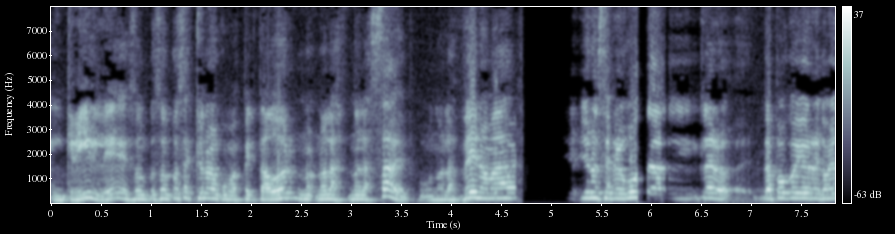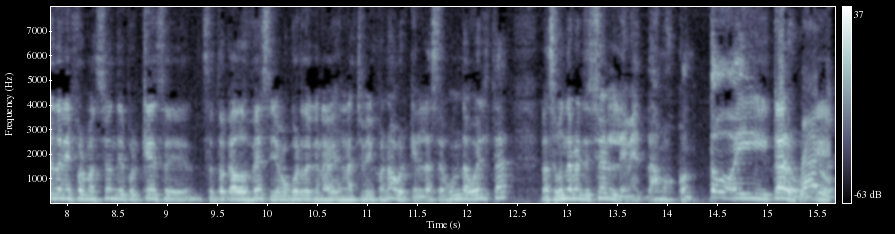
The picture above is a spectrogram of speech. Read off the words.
Increíble, ¿eh? son, son cosas que uno como espectador no, no, las, no las sabe, uno las ve nomás. Y uno se pregunta, claro, tampoco yo recomiendo la información de por qué se, se, toca dos veces. Yo me acuerdo que una vez el Nacho me dijo, no, porque en la segunda vuelta, la segunda repetición le metamos con todo ahí, claro, porque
